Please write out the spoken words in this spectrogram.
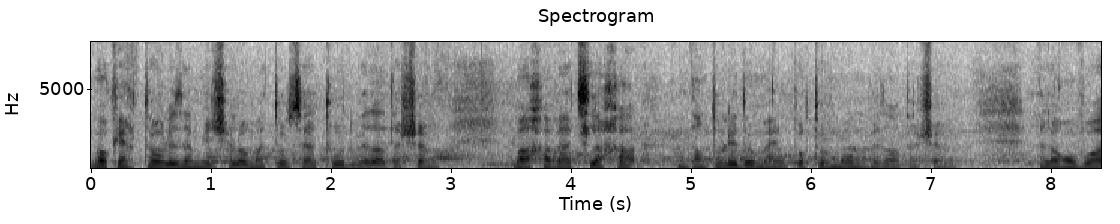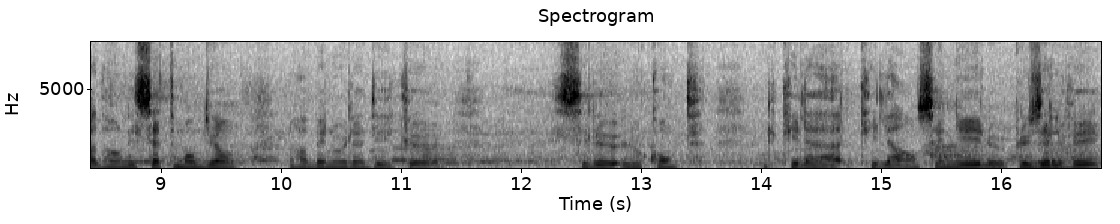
Boker Tov les amis, Shalom à tous et à toutes, Bezat Hashem, Bracha Ve'atzlacha dans tous les domaines, pour tout le monde, Bezat Hashem. Alors on voit dans les sept mendiants, Rabbeinu il a dit que c'est le, conte qu'il a, qu'il a enseigné le plus élevé,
